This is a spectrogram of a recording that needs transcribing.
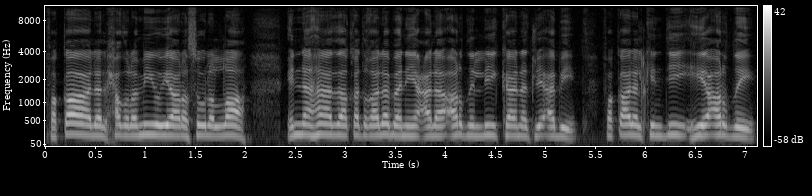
فقال الحضرمي يا رسول الله إن هذا قد غلبني على أرض لي كانت لأبي. فقال الكندي هي أرضي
